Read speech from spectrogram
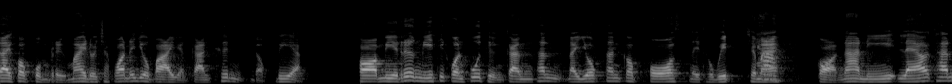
ได้ควบคุมหรือไม่โดยเฉพาะนโยบายอย่างการขึ้นดอกเบี้ย พอมีเรื่องนี้ที่คนพูดถึงกันท่านนายกท่านก็โพสต์ในทวิตใช่ไหมค่ะก่อนหน้านี้แล้วท่าน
